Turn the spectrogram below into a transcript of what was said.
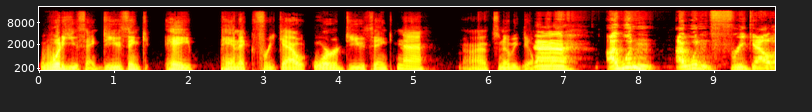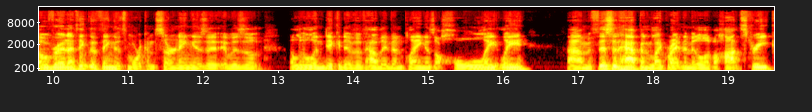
what do you think? Do you think, hey, panic, freak out, or do you think, nah, uh, it's no big deal? Uh, I wouldn't I wouldn't freak out over it. I think the thing that's more concerning is it, it was a, a little indicative of how they've been playing as a whole lately. Um, if this had happened like right in the middle of a hot streak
